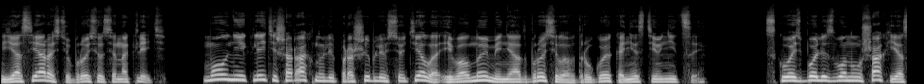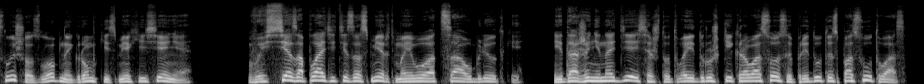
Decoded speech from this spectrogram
Я с яростью бросился на клеть. Молнии клети шарахнули, прошибли все тело и волной меня отбросило в другой конец темницы. Сквозь боль и звон в ушах я слышал злобный громкий смех Есения. «Вы все заплатите за смерть моего отца, ублюдки! И даже не надейся, что твои дружки-кровососы придут и спасут вас!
